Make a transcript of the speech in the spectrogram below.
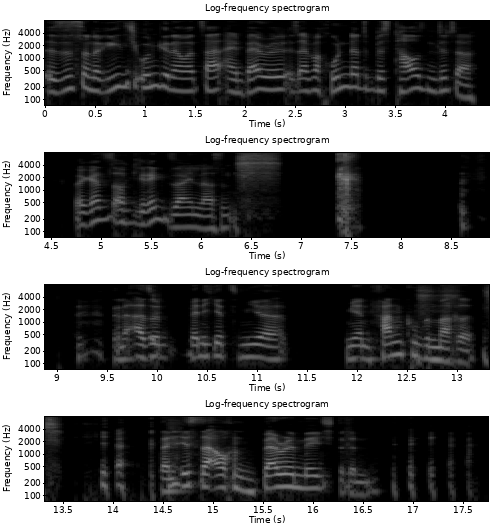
es ist so eine richtig ungenaue Zahl. Ein Barrel ist einfach 100 bis 1000 Liter. Man kann es auch direkt sein lassen. Also, wenn ich jetzt mir, mir einen Pfannkuchen mache, Ja. dann ist da auch ein Barrel Milch drin.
